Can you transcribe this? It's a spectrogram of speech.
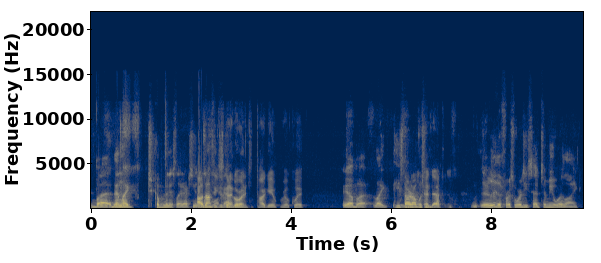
but then, like a couple minutes later, I see. His I was mom honestly walk just out. gonna go run into Target real quick. Yeah, but like he started off with some literally the first words he said to me were like,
